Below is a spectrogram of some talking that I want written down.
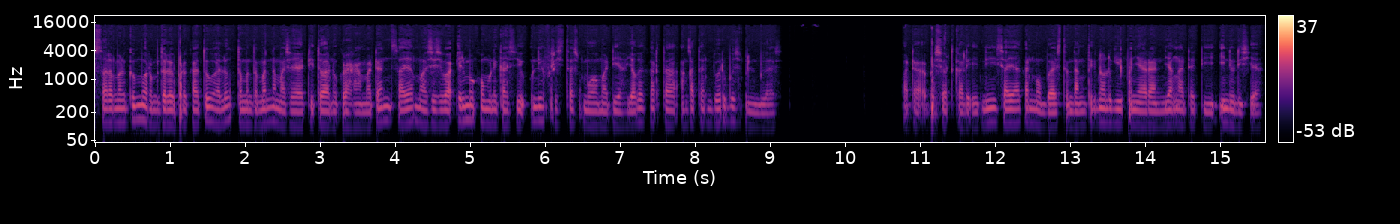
Assalamualaikum warahmatullahi wabarakatuh. Halo teman-teman, nama saya Dito Anugrah Ramadan. Saya mahasiswa Ilmu Komunikasi Universitas Muhammadiyah Yogyakarta angkatan 2019. Pada episode kali ini saya akan membahas tentang teknologi penyiaran yang ada di Indonesia.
